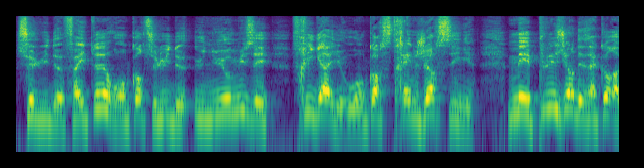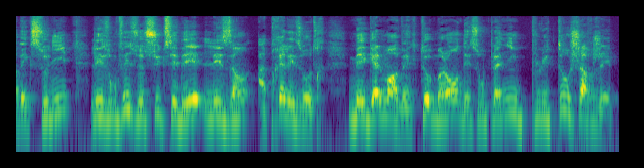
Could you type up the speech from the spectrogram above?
celui de Fighter ou encore celui de Une au musée, Free Guy ou encore Stranger Things. Mais plusieurs désaccords avec Sony les ont fait se succéder les uns après les autres, mais également avec Tom Holland et son planning plutôt chargé.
